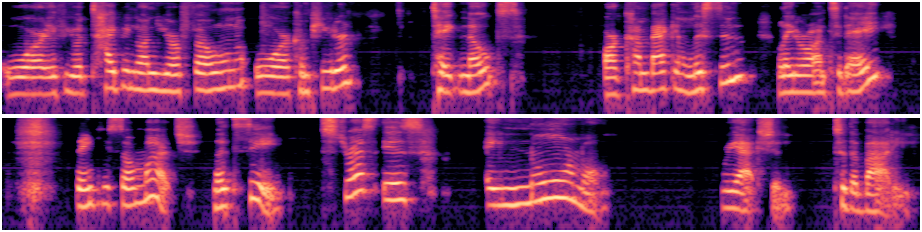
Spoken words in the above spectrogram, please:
or if you're typing on your phone or computer, take notes or come back and listen later on today. Thank you so much. Let's see. Stress is a normal reaction to the body.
